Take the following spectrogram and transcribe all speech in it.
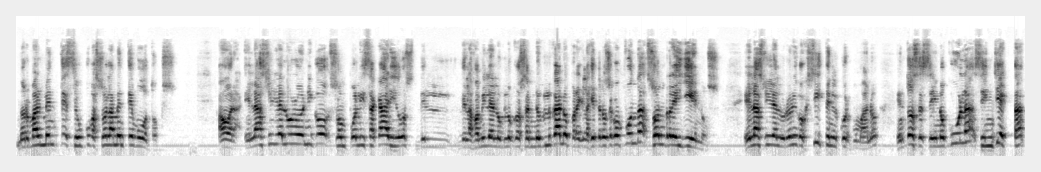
normalmente se ocupa solamente Botox. Ahora, el ácido hialurónico son polisacáridos de la familia de los glucosaminoglicanos, para que la gente no se confunda, son rellenos. El ácido hialurónico existe en el cuerpo humano, entonces se inocula, se inyecta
